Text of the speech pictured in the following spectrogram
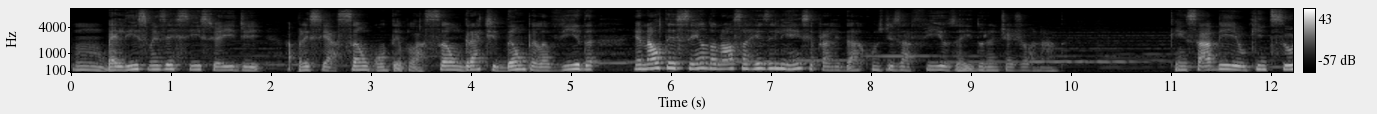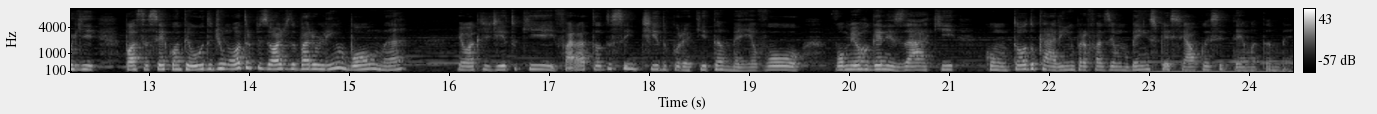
Um belíssimo exercício aí de apreciação, contemplação, gratidão pela vida, enaltecendo a nossa resiliência para lidar com os desafios aí durante a jornada. Quem sabe o Kintsugi possa ser conteúdo de um outro episódio do Barulhinho Bom, né? eu acredito que fará todo sentido por aqui também. Eu vou, vou me organizar aqui com todo carinho para fazer um bem especial com esse tema também.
